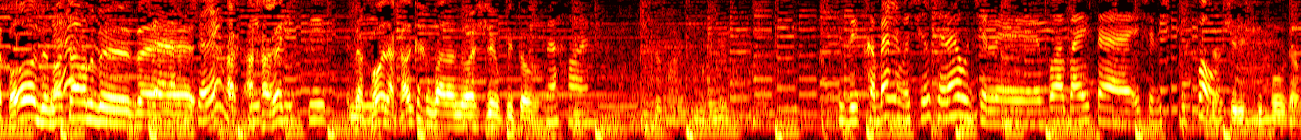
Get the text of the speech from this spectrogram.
נכון, ומה שרנו ב... ב- ואנחנו שרים, נכון. אחר כך בא לנו השיר פתאום. נכון. שזה התחבר עם השיר של אהוד, של אה, בוא הביתה, של איש ציפור. גם שלי סיפור גם.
